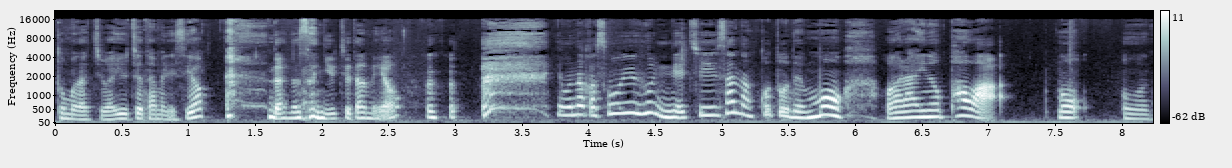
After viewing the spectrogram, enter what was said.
友達は言っちゃダメですよ。旦那さんに言っちゃダメよ。でもなんかそういう風にね、小さなことでも、笑いのパワーの、うん、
